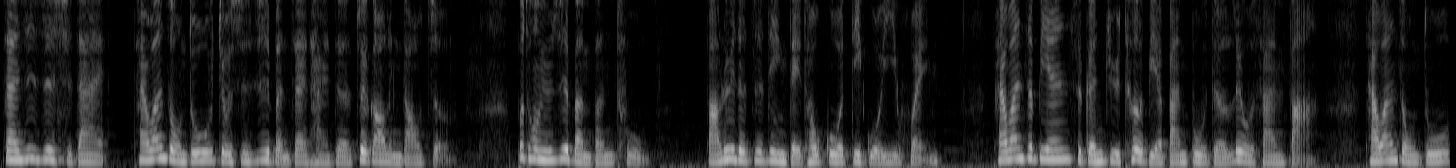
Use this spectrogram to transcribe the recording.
在日治时代，台湾总督就是日本在台的最高领导者。不同于日本本土，法律的制定得透过帝国议会。台湾这边是根据特别颁布的六三法，台湾总督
